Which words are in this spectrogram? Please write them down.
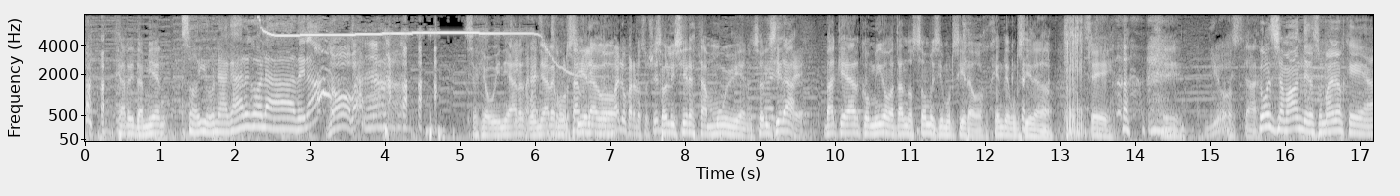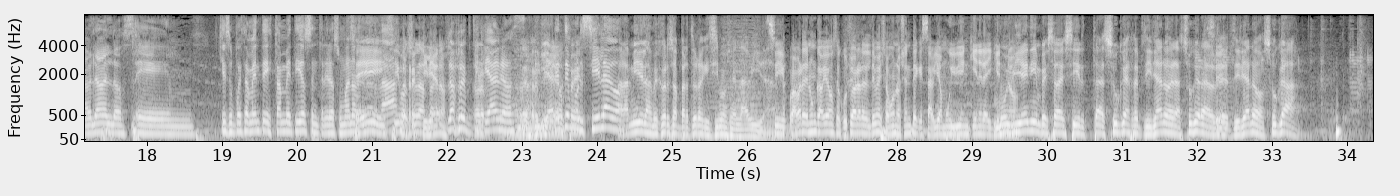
Harry también. Soy una gárgola de... ¡No! No, va. Sergio Guiñar, es Guiñar es murciélago. es malo para los oyentes. Sol Higuera está muy bien. Sol Higuera Sí. va a quedar conmigo matando zombies y murciélagos. Gente murciélago. Sí. Sí. Dios. está. ¿Cómo se llamaban de los humanos que hablaban los... eh, que supuestamente están metidos entre los humanos de Sí, verdad? hicimos Los una reptilianos. Los reptilianos. Reptiliano Gente fue, murciélago. Para mí de las mejores aperturas que hicimos en la vida. Sí, aparte nunca habíamos escuchado hablar del tema y llamó un oyente que sabía muy bien quién era y quién Muy no. bien y empezó a decir, "Ta- Zucca es reptiliano, era Zucca era Sí. reptiliano, Zucca.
